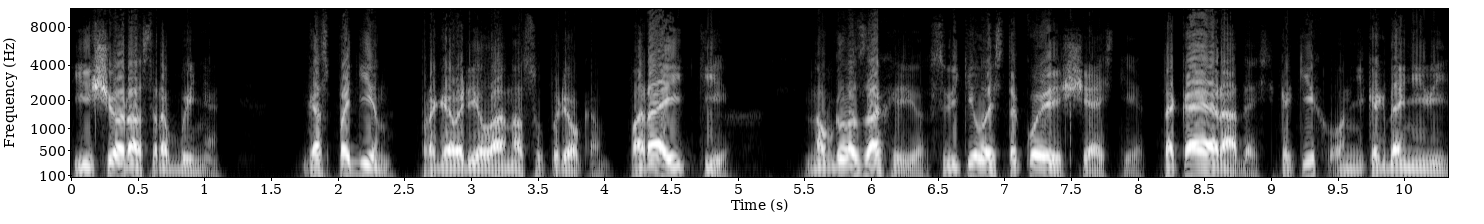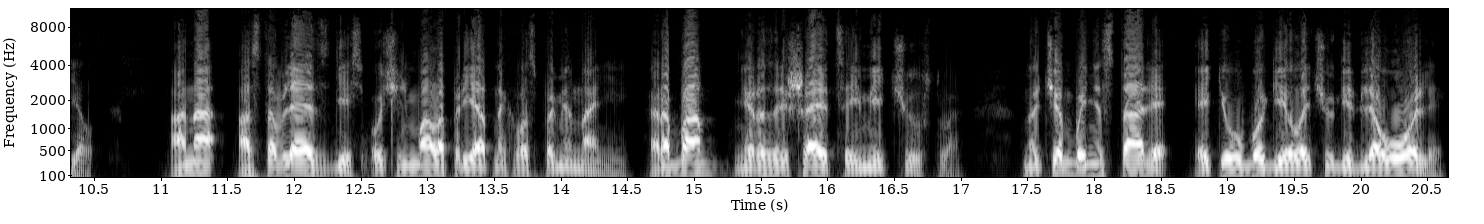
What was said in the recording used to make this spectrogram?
«Еще раз, рабыня!» «Господин!» – проговорила она с упреком. «Пора идти!» Но в глазах ее светилось такое счастье, такая радость, каких он никогда не видел. Она оставляет здесь очень мало приятных воспоминаний. Рабам не разрешается иметь чувства. Но чем бы ни стали эти убогие лачуги для Уолли,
